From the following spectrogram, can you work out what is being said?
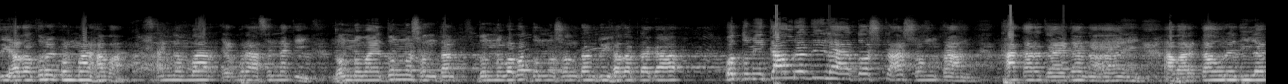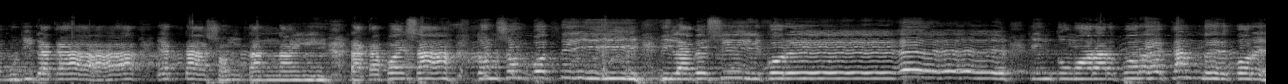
দুই হাজার ধরে, কোন মার হাবা? সাইন নাম্বার, এরপরে আছেন নাকি? ধন্য ধন্য সন্তান, ধন্য ধন্য সন্তান, দুই হাজার টাকা। ও তুমি কাউরে দিলা দশটা সন্তান, থাকার জায়গা নাই। আবার কাউরে দিলা কোটি টাকা, একটা সন্তান নাই। টাকা, পয়সা, ধন সম্পত্তি দিলা বেশি করে। কিন্তু মরার পরে কান্দে করে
